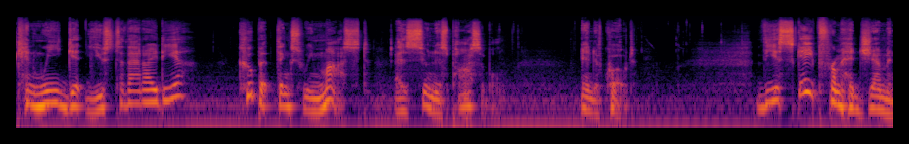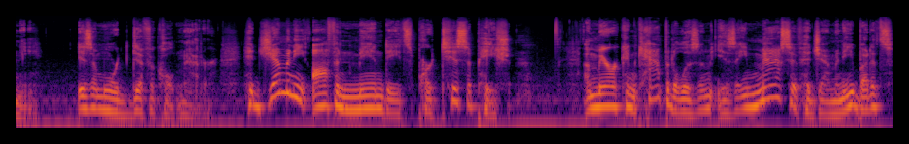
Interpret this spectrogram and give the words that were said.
Can we get used to that idea? Cupitt thinks we must, as soon as possible. End of quote. The escape from hegemony is a more difficult matter. Hegemony often mandates participation. American capitalism is a massive hegemony, but it's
